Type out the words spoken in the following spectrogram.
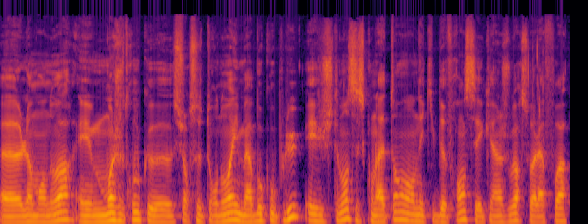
l'homme en noir. Et moi, je trouve que sur ce tournoi, il m'a beaucoup plu. Et justement, c'est ce qu'on attend en équipe de France, c'est qu'un joueur soit à la fois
